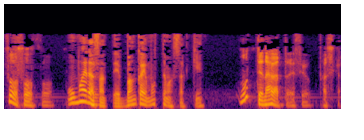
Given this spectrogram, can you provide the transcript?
そうそうそう。大前田さんって挽回持ってましたっけ？持ってなかったですよ、確か。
